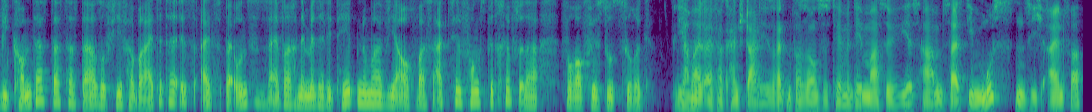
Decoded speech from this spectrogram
Wie kommt das, dass das da so viel verbreiteter ist als bei uns? Ist es einfach eine Mentalitätnummer, wie auch was Aktienfonds betrifft oder worauf führst du es zurück? Die haben halt einfach kein staatliches Rentenversorgungssystem in dem Maße, wie wir es haben. Das heißt, die mussten sich einfach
